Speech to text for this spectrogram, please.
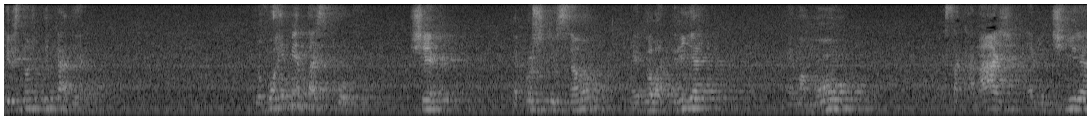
que eles estão de brincadeira. Eu vou arrebentar esse povo. Chega. É prostituição, é idolatria, mamon, é sacanagem, é mentira.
